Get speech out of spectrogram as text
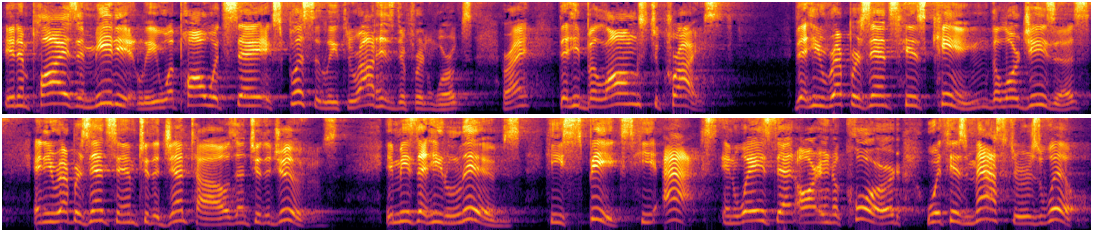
It implies immediately what Paul would say explicitly throughout his different works, right? That he belongs to Christ, that he represents his king, the Lord Jesus, and he represents him to the Gentiles and to the Jews. It means that he lives, he speaks, he acts in ways that are in accord with his master's will.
